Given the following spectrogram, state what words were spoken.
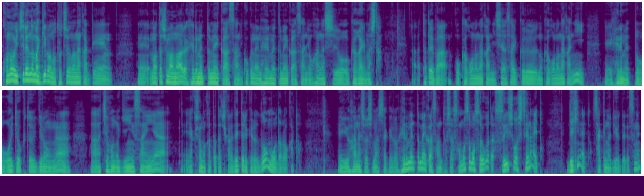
この一連の議論の途中の中で、私もあるヘルメットメーカーさんに国内のヘルメットメーカーさんにお話を伺いました。例えばこうカゴの中にシェアサイクルのカゴの中に、ヘルメットを置いておくという議論が地方の議員さんや役所の方たちから出てるけどどう思うだろうかと。いう話をしましたけどヘルメットメーカーさんとしてはそもそもそういうことは推奨してないと。できないと。さっきの理由でですね。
